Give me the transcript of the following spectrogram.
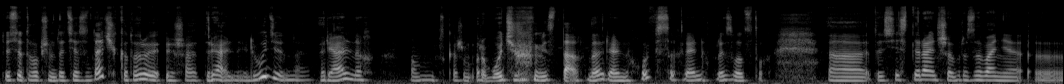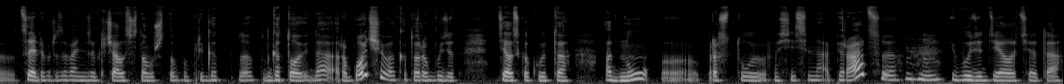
То есть это, в общем-то, те задачи, которые решают реальные люди на реальных там, скажем, рабочих местах, да, реальных офисах, реальных производствах. А, то есть, если раньше образование, э, цель образования заключалась в том, чтобы подготовить да, рабочего, который будет делать какую-то одну э, простую относительно операцию mm-hmm. и будет делать это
